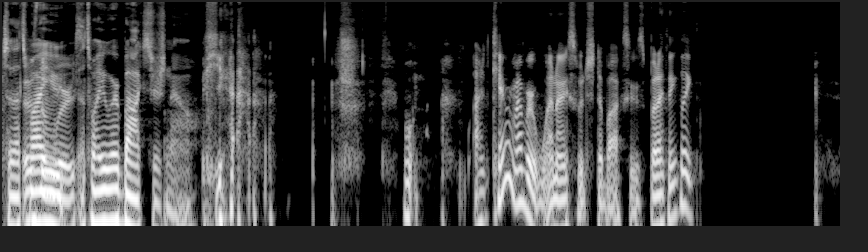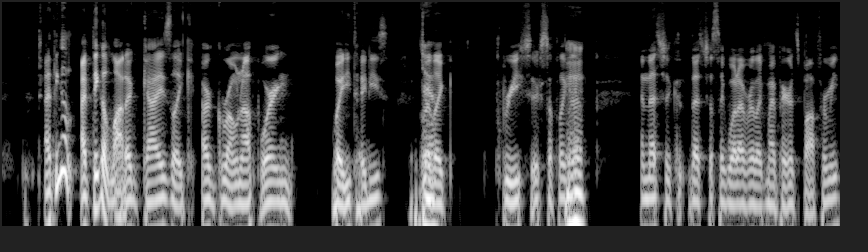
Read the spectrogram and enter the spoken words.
So that's why you worst. that's why you wear boxers now. yeah. Well, I can't remember when I switched to boxers, but I think like I think a- I think a lot of guys like are grown up wearing whitey tighties or like briefs or stuff like Mhm. that. And that's just that's just like whatever like my parents bought for me.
